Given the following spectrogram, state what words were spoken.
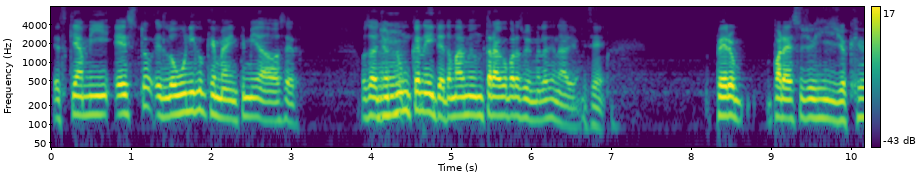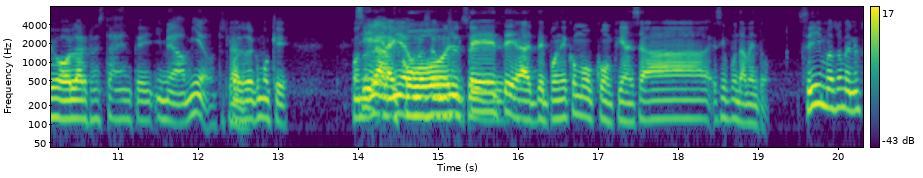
es que a mí esto es lo único que me ha intimidado a hacer. O sea, yo Mm. nunca necesité tomarme un trago para subirme al escenario. Sí. Pero para eso yo dije, ¿yo qué voy a hablar con esta gente? Y me daba miedo. Entonces, Claro. por eso como que... Cuando Sí, el miedo, alcohol te, se- te, da- te pone como confianza sin fundamento. Sí, más o menos.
